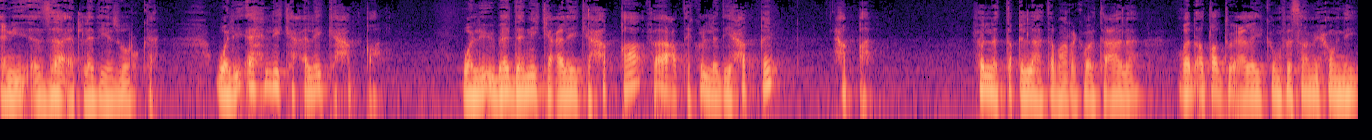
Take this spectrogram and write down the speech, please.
يعني الزائر الذي يزورك ولأهلك عليك حقا ولبدنك عليك حقا فأعط كل ذي حق حقه. فلنتق الله تبارك وتعالى. وقد أطلت عليكم فسامحوني.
